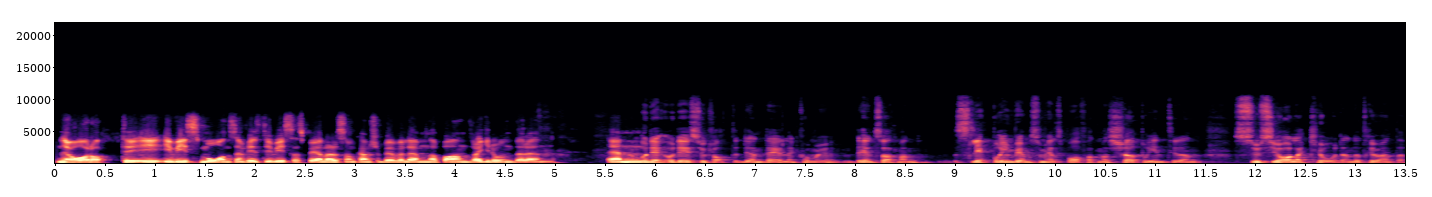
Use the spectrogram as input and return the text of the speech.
Ja då, till, i, i viss mån. Sen finns det ju vissa spelare som kanske behöver lämna på andra grunder än... än... Och, det, och det är såklart, den delen kommer ju... Det är inte så att man släpper in vem som helst bara för att man köper in till den sociala koden, det tror jag inte.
